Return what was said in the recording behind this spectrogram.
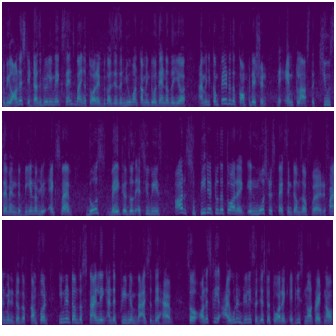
to be honest, it doesn't really make sense buying a Touareg because there's a new one coming towards the end of the year. And when you compare it to the competition, the M-Class, the Q7, the BMW X5, those vehicles, those SUVs are superior to the Touareg in most respects in terms of uh, refinement, in terms of comfort, even in terms of styling and that premium badge that they have. So honestly, I wouldn't really suggest a Touareg, at least not right now,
